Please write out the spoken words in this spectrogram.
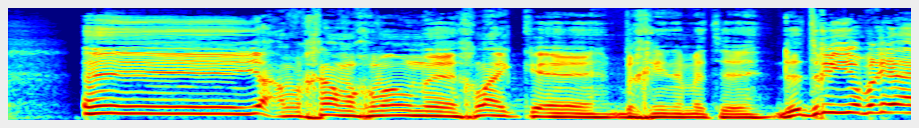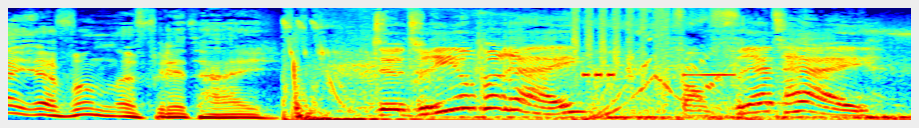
ja, we gaan we gewoon gelijk beginnen met de, de drie op rij van Fred Heij. De drie op rij van Fred Heij.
